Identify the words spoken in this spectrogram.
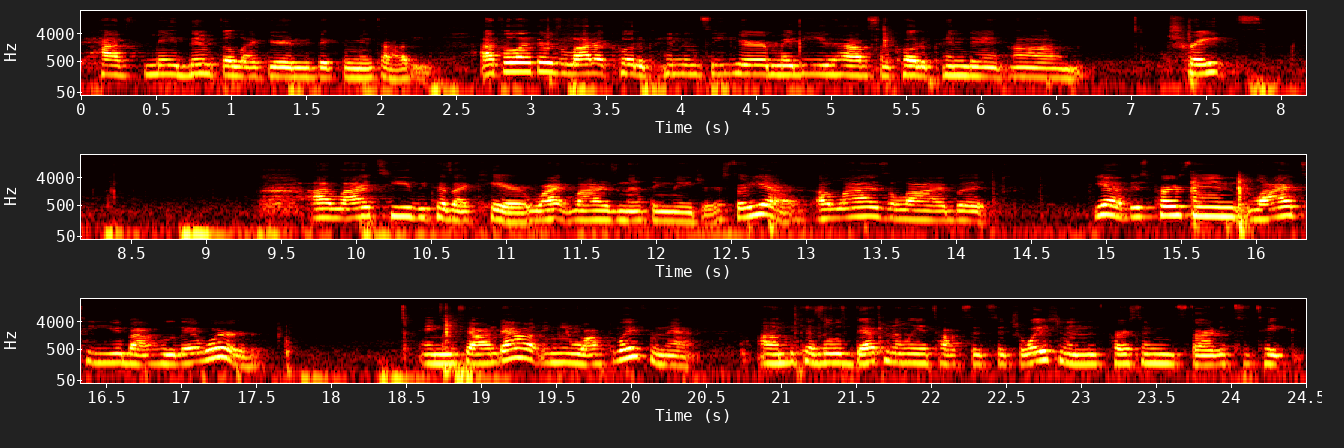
have made them feel like you're in a victim mentality. I feel like there's a lot of codependency here. Maybe you have some codependent um, traits I lied to you because I care. White lie is nothing major. So yeah, a lie is a lie, but yeah, this person lied to you about who they were. And you found out and you walked away from that. Um, because it was definitely a toxic situation and this person started to take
